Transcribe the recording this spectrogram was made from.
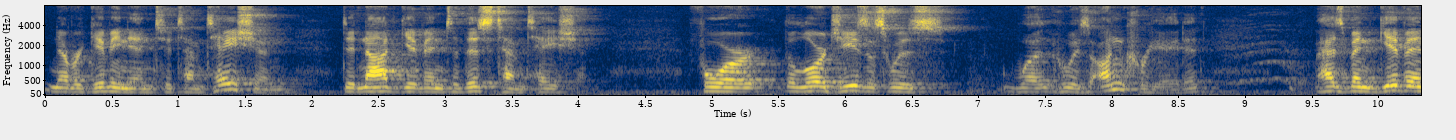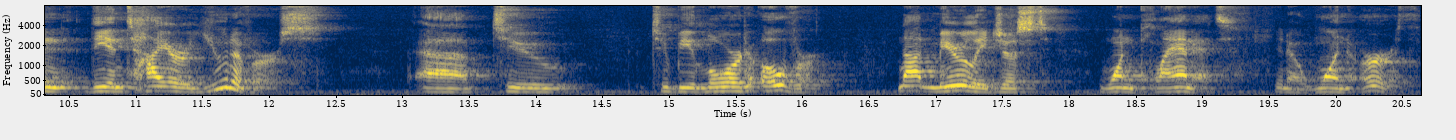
never giving in to temptation, did not give in to this temptation. For the Lord Jesus was, was who is uncreated has been given the entire universe uh, to, to be Lord over, not merely just one planet, you know, one earth.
